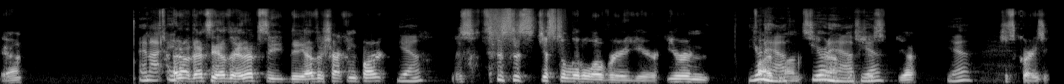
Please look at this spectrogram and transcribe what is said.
Yeah. And I, I know that's the other that's the, the other shocking part. yeah, This, this is just a little over a year. Year and year and five a half, months. year you and a half, it's yeah, Just, yeah. yeah. Just crazy.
